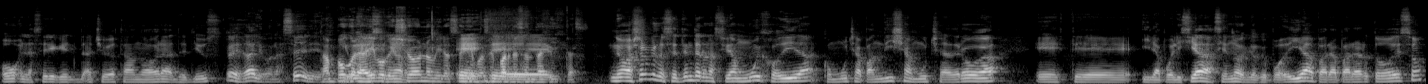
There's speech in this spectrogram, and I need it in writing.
o en la serie que HBO está dando ahora, The Deuce. Eh, dale, con la serie. Tampoco la vi porque señor. yo no miro series por ser Este, parte de santajistas. Nueva York en los 70 era una ciudad muy jodida, con mucha pandilla, mucha droga, este, y la policía haciendo lo que podía para parar todo eso,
